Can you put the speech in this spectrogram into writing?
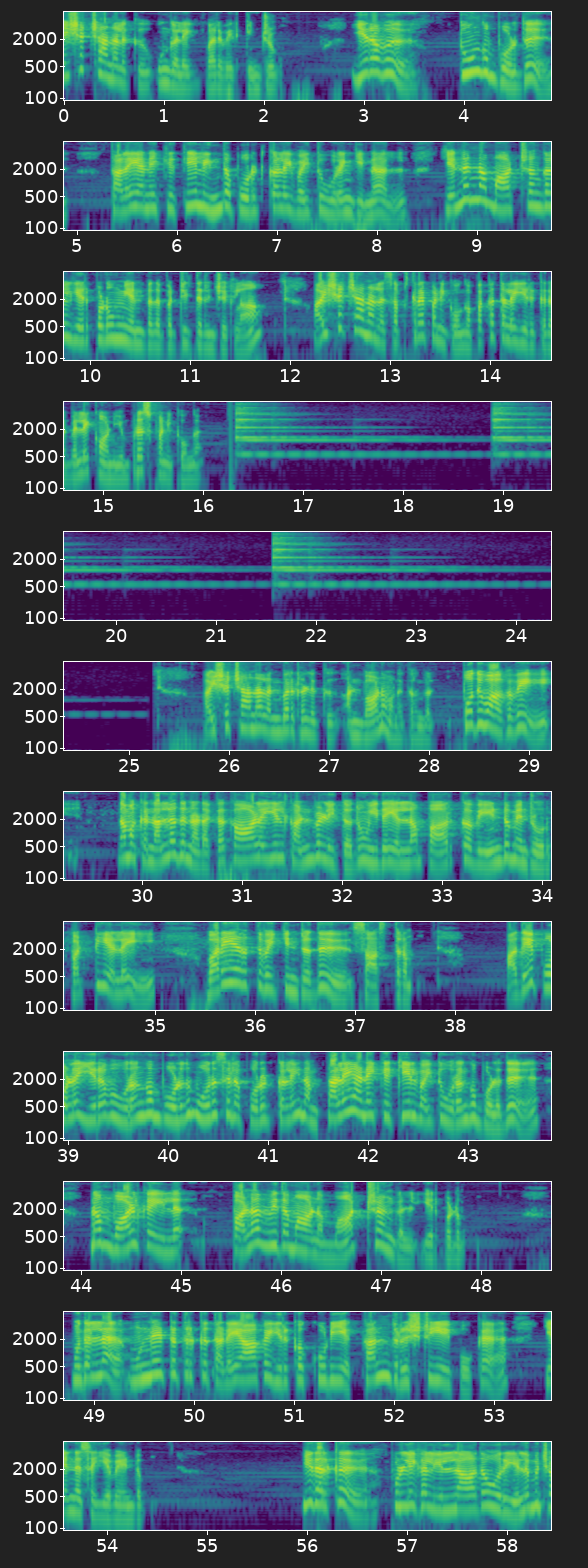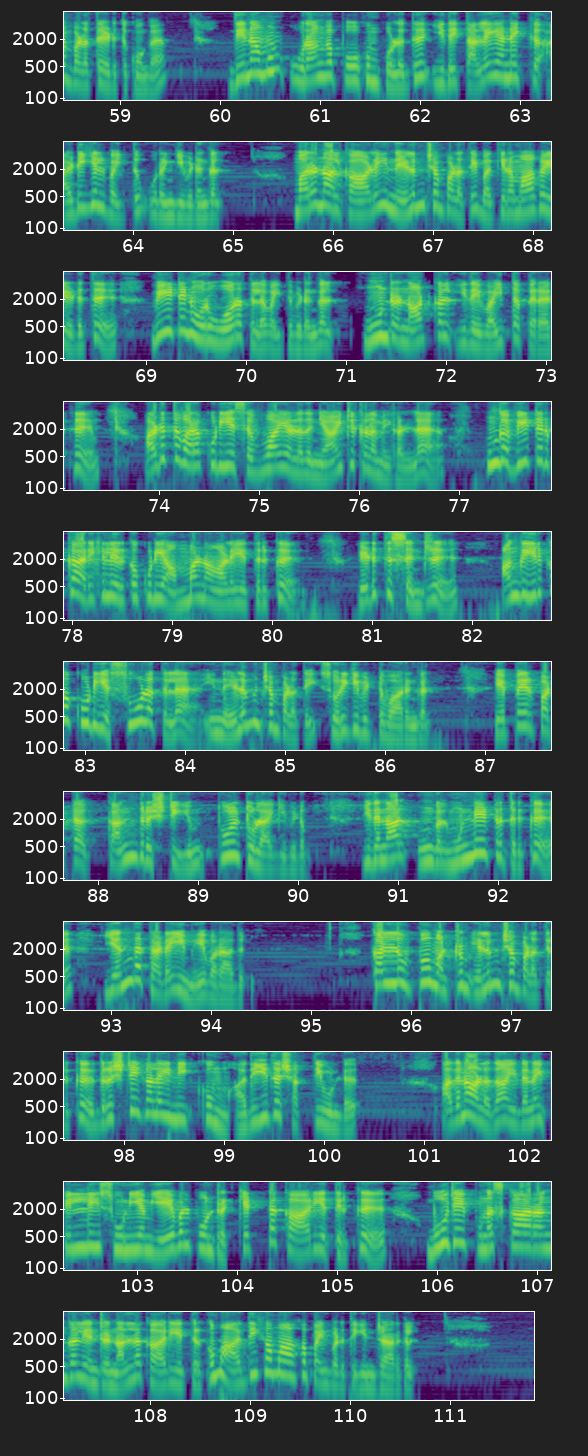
ஐஷட் சேனலுக்கு உங்களை வரவேற்கின்றோம். இரவு தூங்கும் பொழுது தலையணைக்கு கீழ் இந்த பொருட்களை வைத்து உறங்கினால் என்னென்ன மாற்றங்கள் ஏற்படும் என்பதை பற்றி தெரிஞ்சுக்கலாம். ஐஷட் சேனலை சப்ஸ்கிரைப் பண்ணிக்கோங்க. பக்கத்தில் இருக்கிற பெல்லைக்கானையும் ப்ரெஸ் பண்ணிக்கோங்க. ஐஷ சேனல் அன்பர்களுக்கு அன்பான வணக்கங்கள். பொதுவாகவே நமக்கு நல்லது நடக்க காலையில் கண் விழித்ததும் இதையெல்லாம் பார்க்க வேண்டும் என்ற ஒரு பட்டியலை வரையறுத்து வைக்கின்றது சாஸ்திரம். அதே போல இரவு உறங்கும் பொழுதும் ஒரு சில பொருட்களை நம் தலையணைக்கு கீழ் வைத்து உறங்கும் பொழுது நம் வாழ்க்கையில பலவிதமான மாற்றங்கள் ஏற்படும். முதல்ல முன்னேற்றத்திற்கு தடையாக இருக்கக்கூடிய கண் திருஷ்டியை போக்க என்ன செய்ய வேண்டும்? இதற்கு புள்ளிகள் இல்லாத ஒரு எலுமிச்சம்பழத்தை எடுத்துக்கோங்க. தினமும் உறங்க போகும் பொழுது இதை தலையணைக்கு அடியில் வைத்து உறங்கிவிடுங்கள். மறுநாள் காலை இந்த எலுமிச்சம்பழத்தை பத்திரமாக எடுத்து வீட்டின் ஒரு ஓரத்தில் வைத்து விடுங்கள் மூன்று நாட்கள் இதை வைத்த பிறகு அடுத்து வரக்கூடிய செவ்வாய் அல்லது ஞாயிற்றுக்கிழமைகளில் உங்கள் வீட்டிற்கு அருகில் இருக்கக்கூடிய அம்மன் ஆலயத்திற்கு எடுத்து சென்று அங்கு இருக்கக்கூடிய சூளத்தில் இந்த எலுமிச்சம்பழத்தை சொருகிவிட்டு வாருங்கள். எப்பேற்பட்ட கண் திருஷ்டியும் தூள் தூளாகிவிடும். இதனால் உங்கள் முன்னேற்றத்திற்கு எந்த தடையுமே வராது. கல்லுப்பு மற்றும் எலுமிச்சம்பழத்திற்கு திருஷ்டிகளை நீக்கும் அதீத சக்தி உண்டு. அதனால தான் இதனை பில்லி சூனியம் ஏவல் போன்ற கெட்ட காரியத்திற்கு பூஜை புனஸ்காரங்கள் என்ற நல்ல காரியத்திற்கும் அதிகமாக பயன்படுத்துகின்றார்கள்.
